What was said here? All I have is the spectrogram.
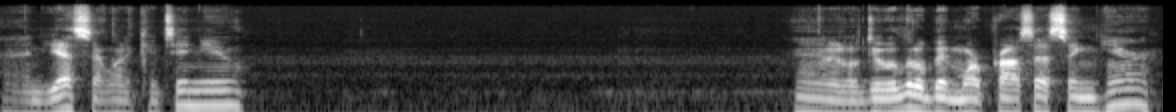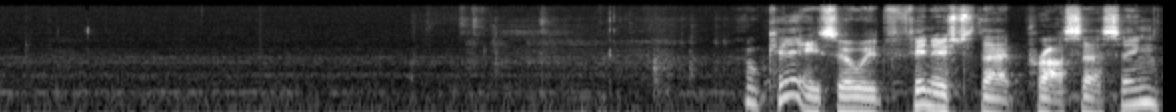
And yes, I want to continue. And it'll do a little bit more processing here. Okay, so it finished that processing.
